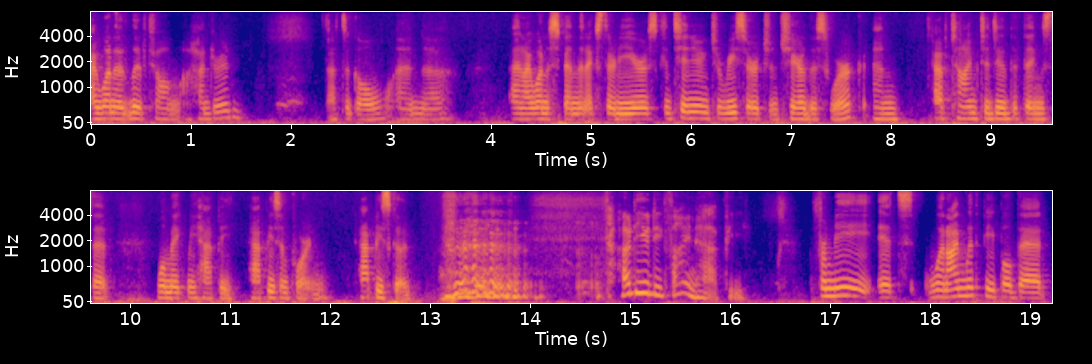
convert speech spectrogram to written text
I want to live till I'm 100. That's a goal, and uh, and I want to spend the next 30 years continuing to research and share this work, and have time to do the things that will make me happy. Happy's important. Happy's good. How do you define happy? For me, it's when I'm with people that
